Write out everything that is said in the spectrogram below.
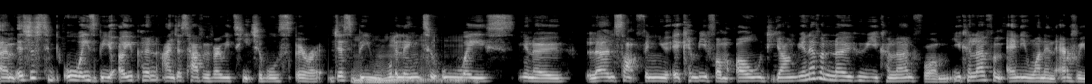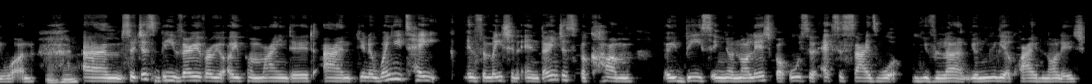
um, it's just to always be open and just have a very teachable spirit. Just be mm-hmm. willing to always, you know, learn something new. It can be from old, young. You never know who you can learn from. You can learn from anyone and everyone. Mm-hmm. Um, so just be very, very open minded. And, you know, when you take information in, don't just become obese in your knowledge, but also exercise what you've learned, your newly acquired knowledge.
